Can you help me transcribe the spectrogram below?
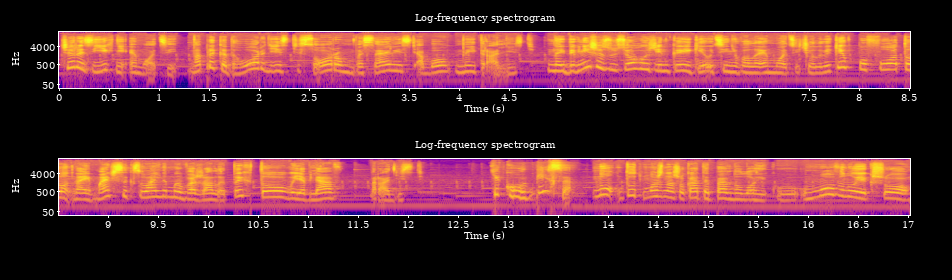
через їхні емоції, наприклад, гордість, сором, веселість або нейтральність. Найдивніше з усього жінки, які оцінювали емоції чоловіків по фото, найменш сексуальними вважали тих, хто виявляв радість. Якого біса? Ну тут можна шукати певну логіку умовну, якщо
